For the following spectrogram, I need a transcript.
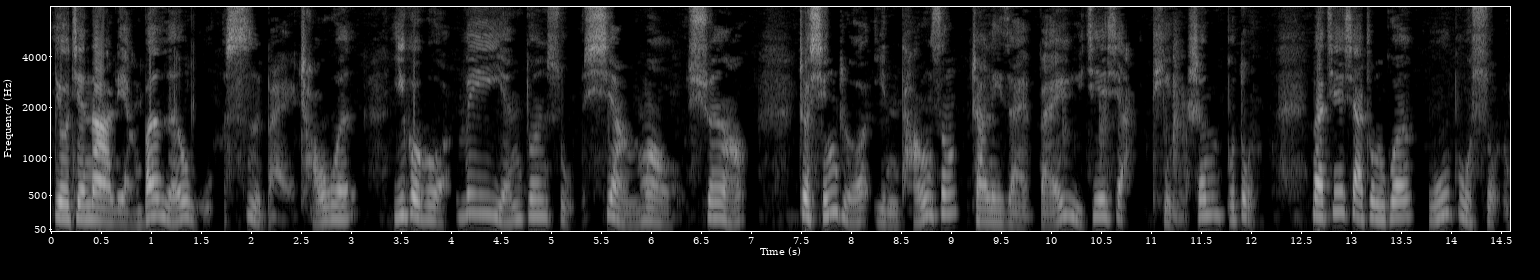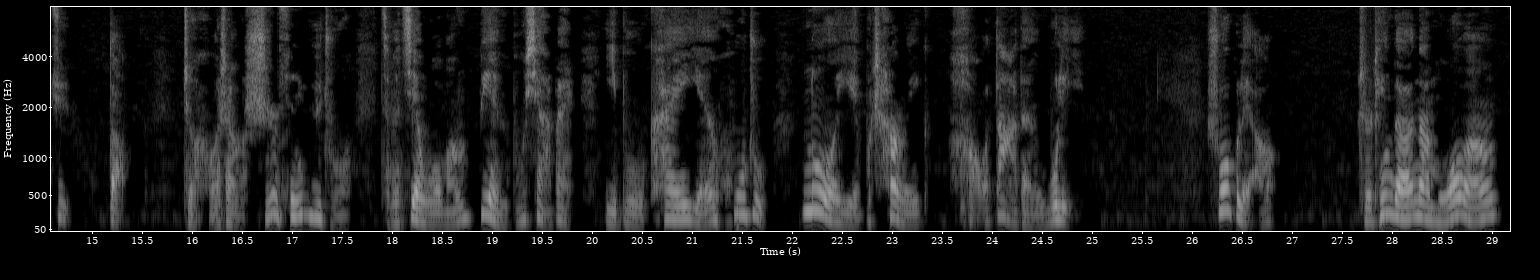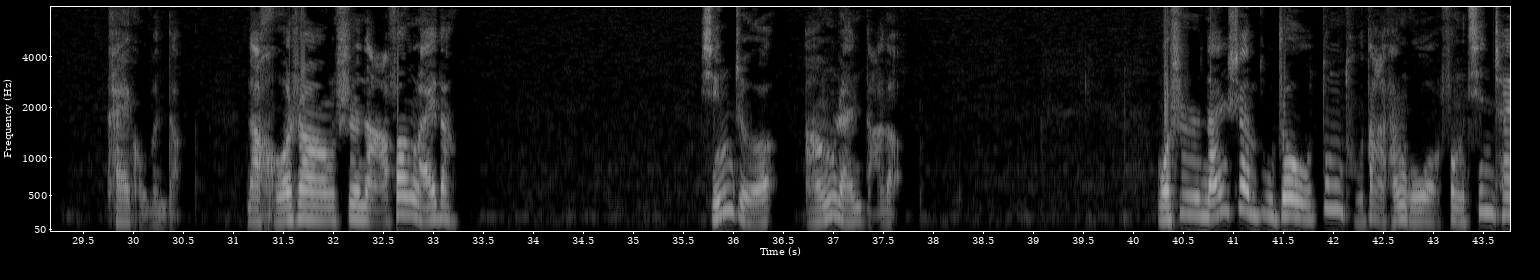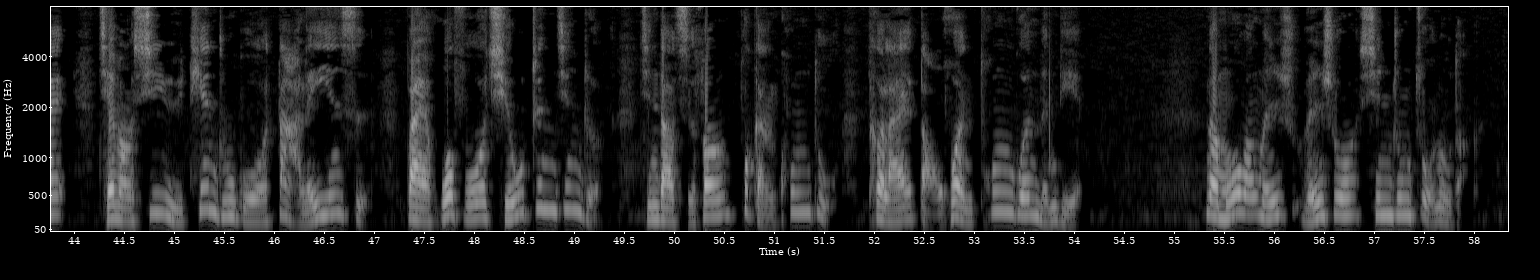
又见那两班文武、四百朝官，一个个威严端肃，相貌轩昂。这行者引唐僧站立在白玉阶下，挺身不动。那阶下众官无不悚惧。这和尚十分愚拙，怎么见我王便不下拜，亦不开言呼住，诺也不唱一个，好大胆无礼！说不了，只听得那魔王开口问道：“那和尚是哪方来的？”行者昂然答道。我是南赡部洲东土大唐国奉钦差前往西域天竺国大雷音寺拜活佛求真经者，今到此方不敢空渡，特来倒换通关文牒。那魔王闻闻说，心中作怒道：“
